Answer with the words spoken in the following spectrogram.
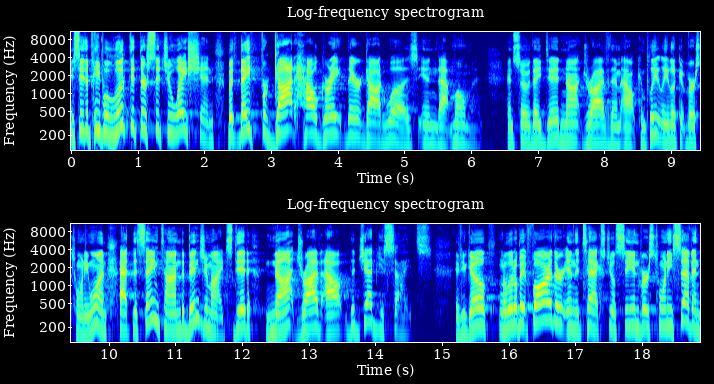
You see, the people looked at their situation, but they forgot how great their God was in that moment. And so they did not drive them out completely. Look at verse 21. At the same time, the Benjamites did not drive out the Jebusites. If you go a little bit farther in the text, you'll see in verse 27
